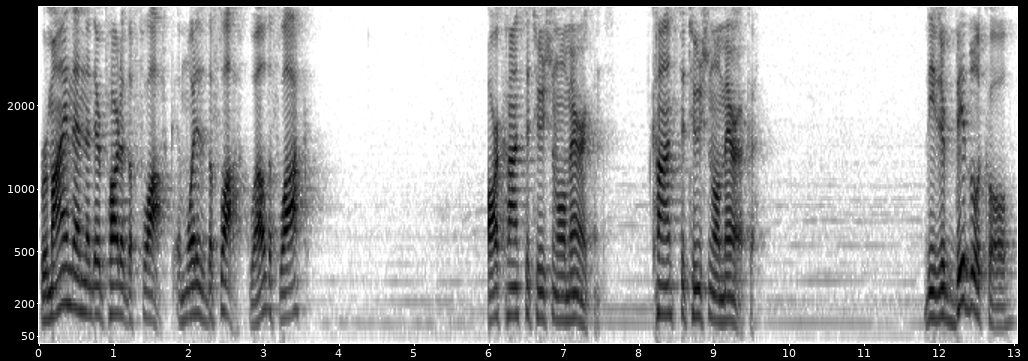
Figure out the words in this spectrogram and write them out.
Remind them that they're part of the flock. And what is the flock? Well, the flock are constitutional Americans, constitutional America. These are biblical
